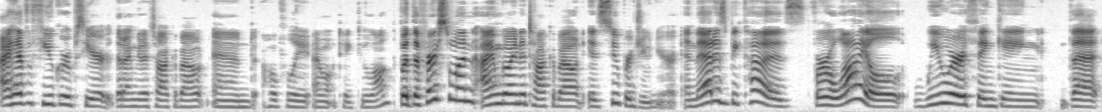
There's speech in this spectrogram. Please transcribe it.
i have a few groups here that i'm going to talk about and hopefully i won't take too long but the first one i'm going to talk about is super junior and that is because for a while we were thinking that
